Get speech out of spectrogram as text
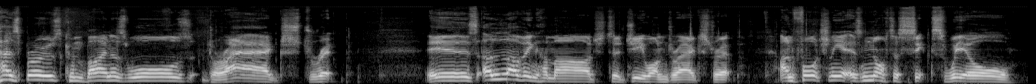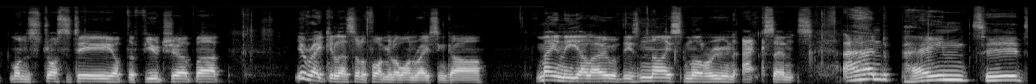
Hasbro's Combiners Wars Drag Strip is a loving homage to G1 Drag Strip. Unfortunately, it is not a six wheel monstrosity of the future, but your regular sort of Formula One racing car. Mainly yellow with these nice maroon accents and painted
